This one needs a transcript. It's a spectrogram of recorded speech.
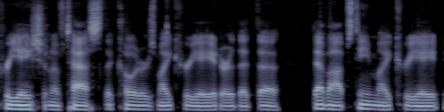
creation of tests that coders might create or that the DevOps team might create.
